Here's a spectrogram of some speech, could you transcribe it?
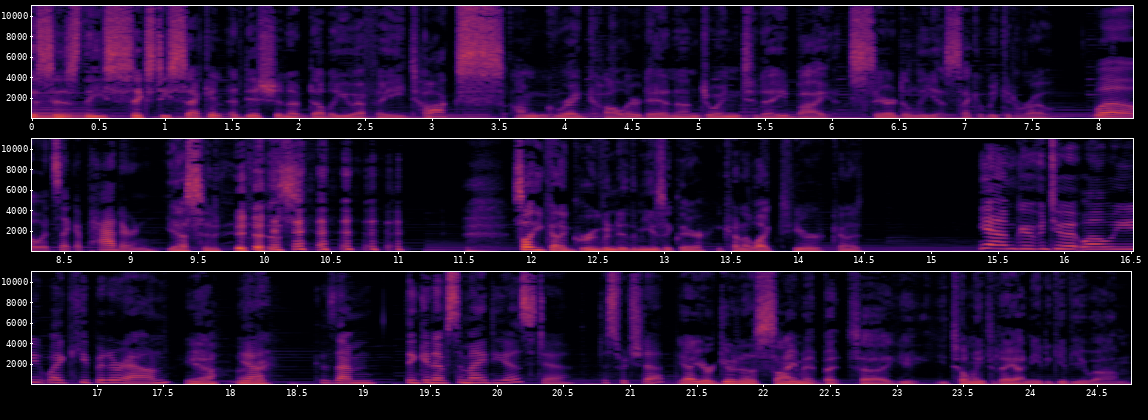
This is the 62nd edition of WFAE Talks. I'm Greg Collard, and I'm joined today by Sarah Delia, second week in a row. Whoa, it's like a pattern. Yes, it is. Saw you kind of groove into the music there. You kind of liked your kind of Yeah, I'm grooving to it while we like keep it around. yeah, Yeah, right. because I'm thinking of some ideas to to switch it up. yeah. You're given an assignment, but uh, you you told me today I need to give you um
